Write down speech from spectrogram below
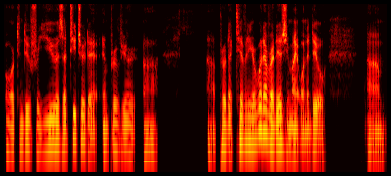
or can do for you as a teacher to improve your uh, uh, productivity or whatever it is you might want to do. Um,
